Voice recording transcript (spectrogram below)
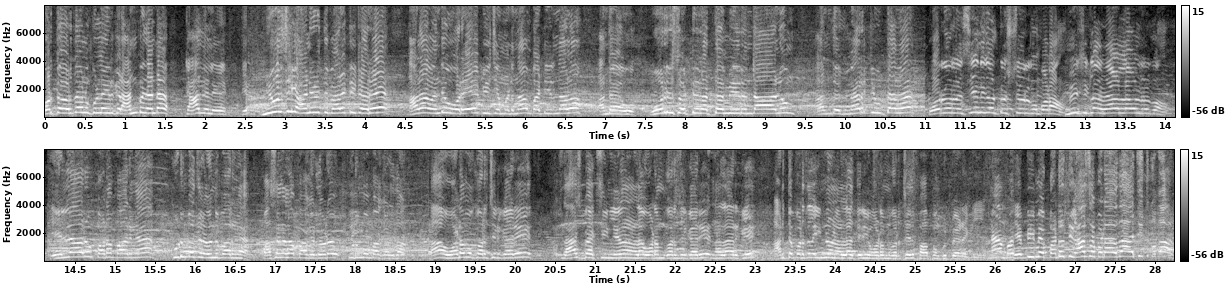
ஒருத்தர் ஒருத்தவனுக்குள்ள இருக்கிற அன்பு தாண்டா காதல். மியூசிக் அனிருத்து மிரட்டிட்டாரு. ஆனா வந்து ஒரே பீஜம் மட்டும்தான். பட் இருந்தாலும் அந்த ஒரு சொட்டு ரத்தம் இருந்தாலும் அந்த மிரட்டி விட்டாங்க. ஒரு ஒரு சீனுக்கும் ட்விஸ்ட் இருக்கும் படம். மியூசிக்லாம் வேற லெவல் இருக்கும். எல்லாரும் படம் பாருங்க. குடும்பத்தில் வந்து பாருங்க. பசங்களாம் பார்க்கறத விட குடும்பம் பார்க்கறது தான் ஆ உடம்பு குறைச்சிருக்காரு. ஃப்ளாஷ்பேக் சீன்லாம் நல்லா உடம்பு குறைஞ்சிருக்காரு. நல்லா இருக்கு. அடுத்த படத்தில் இன்னும் நல்லா தெரியும் உடம்பு குறைச்சது பார்ப்போம் குட் பேடக்கு நான் எப்பயுமே படத்துக்கு ஆசைப்படாததா அஜித் குமார்?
